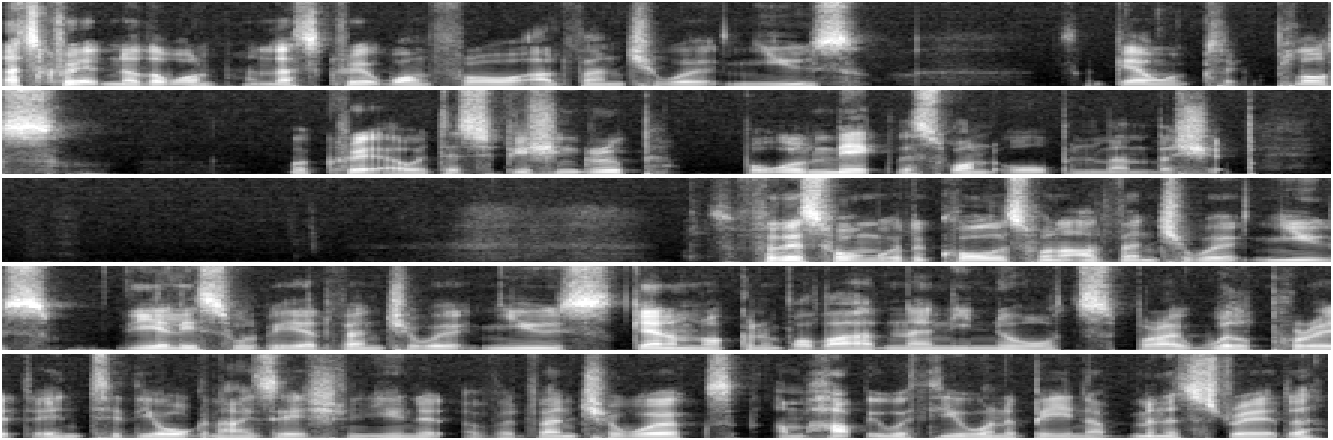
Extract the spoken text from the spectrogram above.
Let's create another one and let's create one for AdventureWork News. So again, we'll click plus. We'll create our distribution group, but we'll make this one open membership. So for this one, we're going to call this one AdventureWork News. The alias will be AdventureWork News. Again, I'm not going to bother adding any notes, but I will put it into the organizational unit of AdventureWorks. I'm happy with you want to be an administrator.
